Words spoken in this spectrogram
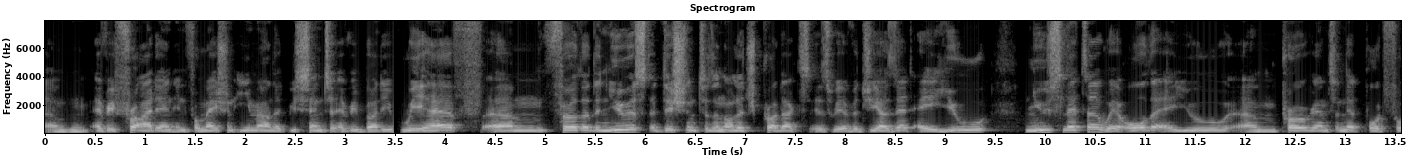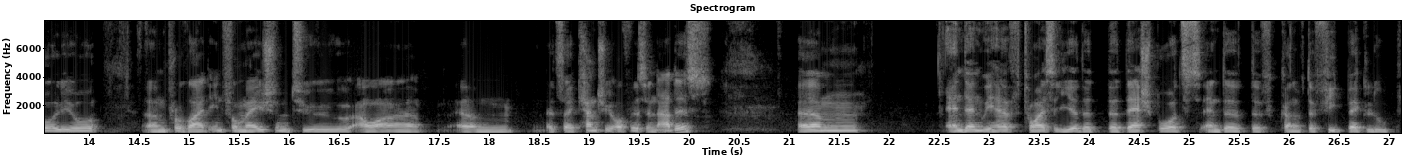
um, every Friday an information email that we send to everybody. We have um, further the newest addition to the knowledge products is we have a GIZ AU newsletter where all the AU um, programs in that portfolio um, provide information to our, um, let's say, country office in Addis. Um, and then we have twice a year the, the dashboards and the, the kind of the feedback loop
